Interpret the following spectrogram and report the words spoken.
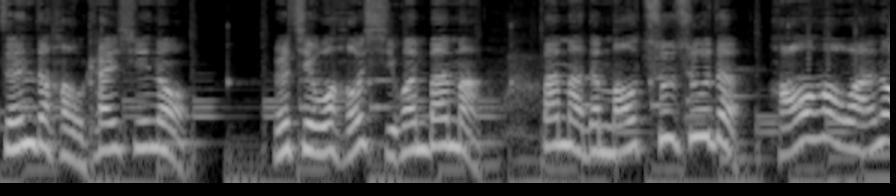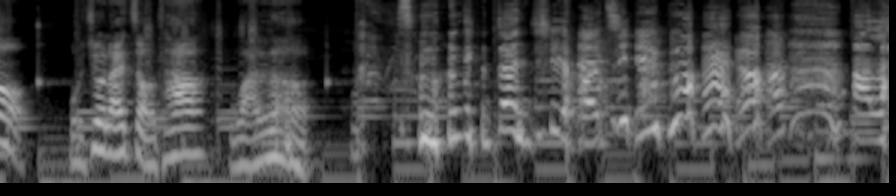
真的好开心哦！而且我好喜欢斑马，斑马的毛粗粗的，好好玩哦！我就来找它玩了。怎么那个断句好奇怪啊！好了，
